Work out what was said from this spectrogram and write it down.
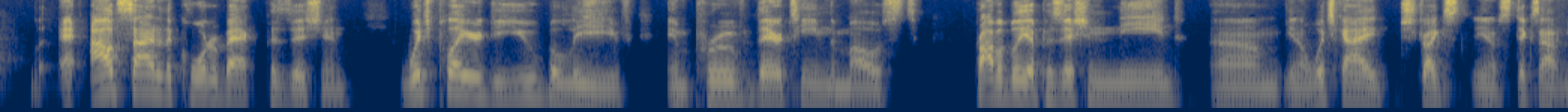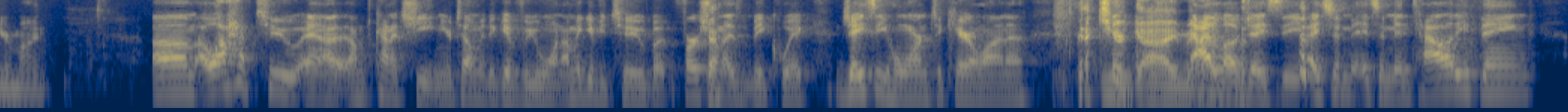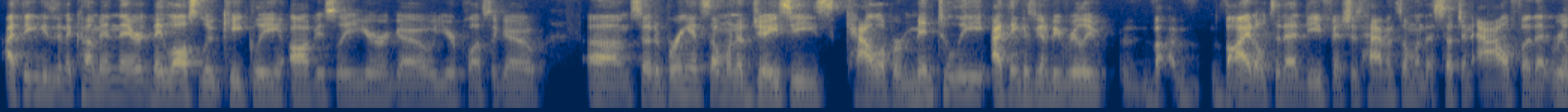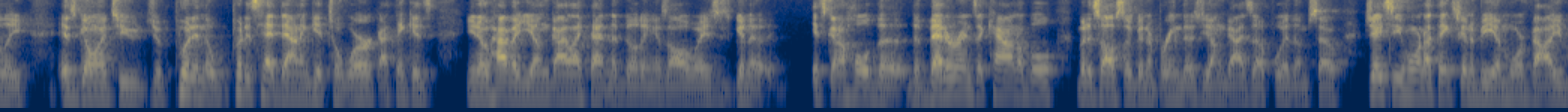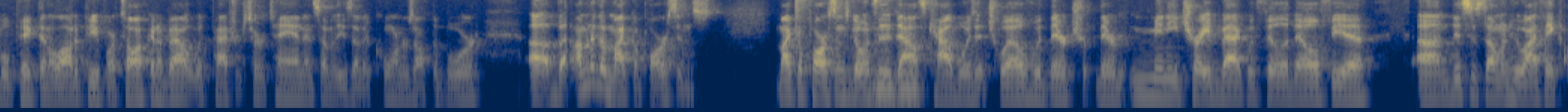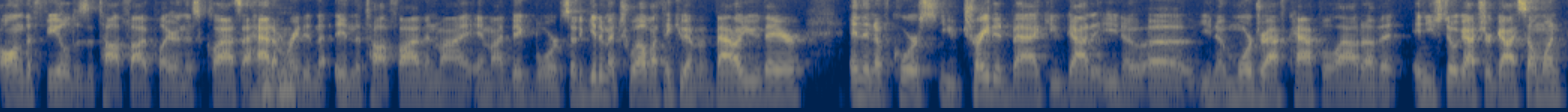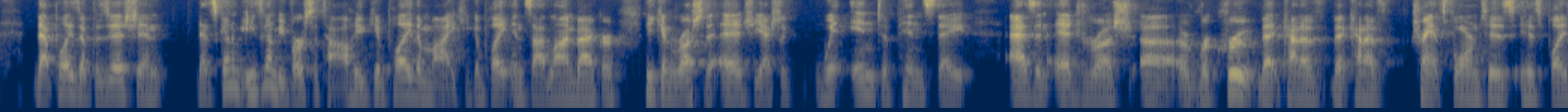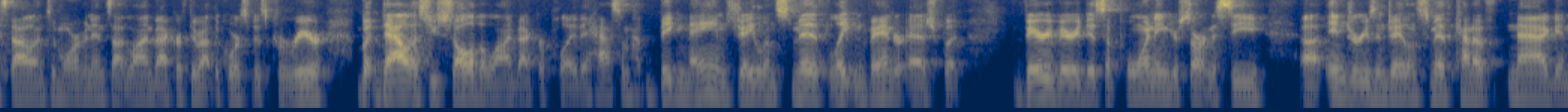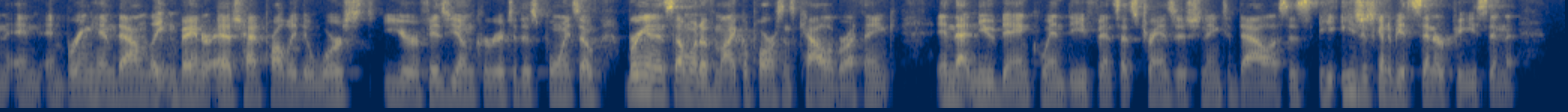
Outside of the quarterback position, which player do you believe improved their team the most? Probably a position need. Um, you know, which guy strikes, you know, sticks out in your mind? Um, well, I have two, and I, am kind of cheating. You're telling me to give you one. I'm gonna give you two, but first one is be quick. Jaycee Horn to Carolina. That's Men- your guy, man. I love Jaycee. it's a it's a mentality thing. I think he's gonna come in there. They lost Luke Kuechly, obviously, a year ago, year plus ago. Um, so to bring in someone of Jaycee's caliber mentally, I think is going to be really v- vital to that defense. Just having someone that's such an alpha that really is going to, to put in the put his head down and get to work. I think is you know have a young guy like that in the building is always going to it's going to hold the the veterans accountable, but it's also going to bring those young guys up with them. So Jaycee Horn, I think, is going to be a more valuable pick than a lot of people are talking about with Patrick Surtain and some of these other corners off the board. Uh, but I'm going to go Micah Parsons. Micah Parsons going to the mm-hmm. Dallas Cowboys at 12 with their their mini trade back with Philadelphia. Um, this is someone who I think on the field is a top five player in this class. I had mm-hmm. him rated in the top five in my in my big board. So to get him at 12, I think you have a value there. And then of course you traded back, you got it, you know, uh, you know, more draft capital out of it, and you still got your guy, someone that plays a position that's gonna be he's gonna be versatile. He can play the mic, he can play inside linebacker, he can rush the edge. He actually went into Penn State as an edge rush uh, recruit that kind of that kind of transformed his his play style into more of an inside linebacker throughout the course of his career. But Dallas, you saw the linebacker play. They have some big names, Jaylon Smith, Leighton Vander Esch, but very, very disappointing. You're starting to see uh, injuries in Jaylon Smith kind of nag and, and and bring him down. Leighton Vander Esch had probably the worst year of his young career to this point. So bringing in someone of Micah Parsons' caliber, I think, in that new Dan Quinn defense that's transitioning to Dallas is he, he's just going to be a centerpiece and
